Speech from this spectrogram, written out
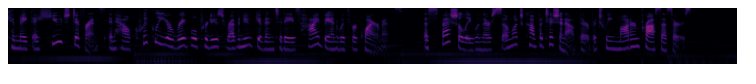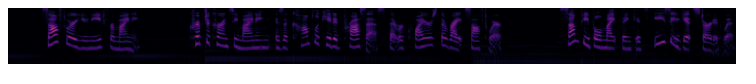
can make a huge difference in how quickly your rig will produce revenue given today's high bandwidth requirements, especially when there's so much competition out there between modern processors. Software you need for mining. Cryptocurrency mining is a complicated process that requires the right software. Some people might think it's easy to get started with,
